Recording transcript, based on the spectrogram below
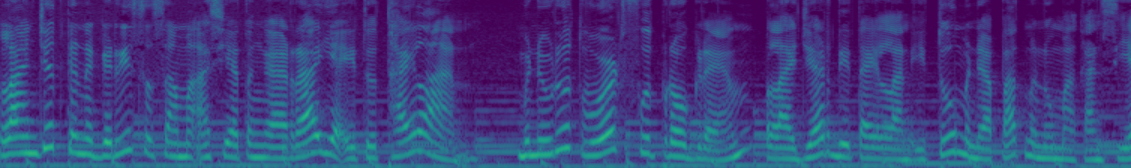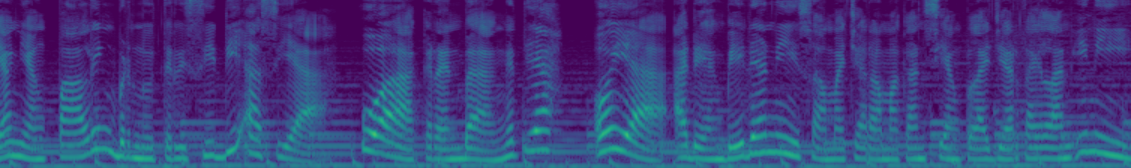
Lanjut ke negeri sesama Asia Tenggara yaitu Thailand. Menurut World Food Program, pelajar di Thailand itu mendapat menu makan siang yang paling bernutrisi di Asia. Wah, keren banget ya! Oh ya, ada yang beda nih sama cara makan siang pelajar Thailand ini.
